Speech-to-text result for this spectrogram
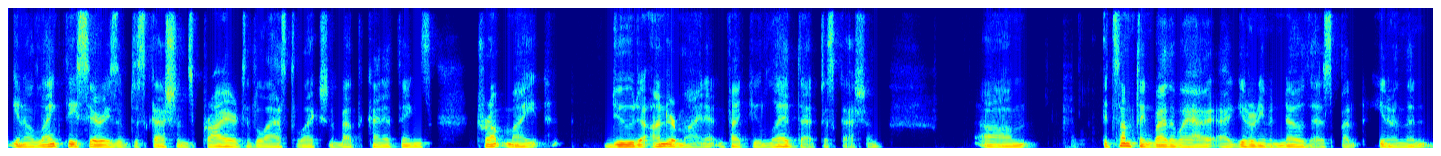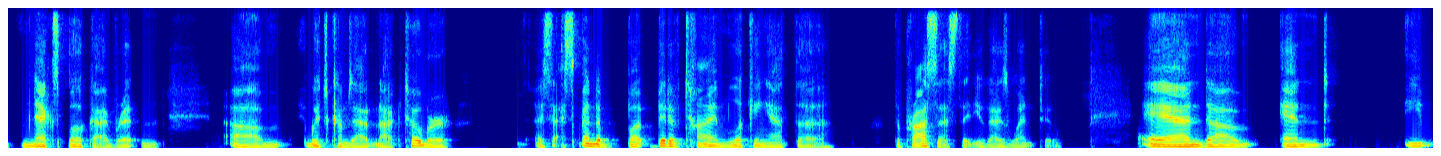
you know lengthy series of discussions prior to the last election about the kind of things Trump might do to undermine it. In fact, you led that discussion. Um, it's something, by the way, I, I, you don't even know this, but you know, in the next book I've written, um, which comes out in October, I, spend a b- bit of time looking at the the process that you guys went to, and um, and you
